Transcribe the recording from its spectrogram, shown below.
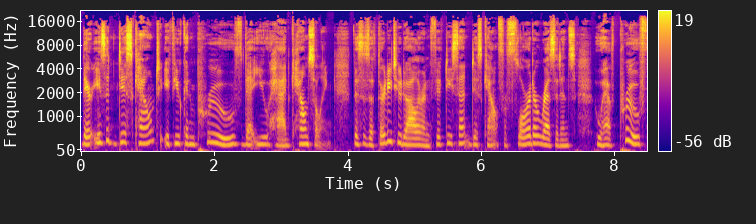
There is a discount if you can prove that you had counseling. This is a $32.50 discount for Florida residents who have proof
